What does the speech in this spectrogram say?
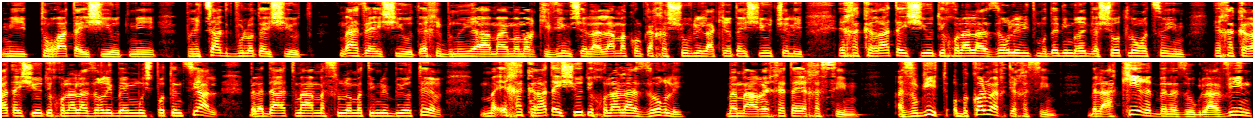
מתורת האישיות, מפריצת גבולות האישיות. מה זה האישיות, איך היא בנויה, מהם המרכיבים שלה, למה כל כך חשוב לי להכיר את האישיות שלי, איך הכרת האישיות יכולה לעזור לי להתמודד עם רגשות לא רצויים, איך הכרת האישיות יכולה לעזור לי במימוש פוטנציאל, ולדעת מה המסלול המתאים לי ביותר, איך הכרת האישיות יכולה לעזור לי במערכת היחסים הזוגית, או בכל מערכת יחסים, בלהכיר את בן הזוג, להבין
